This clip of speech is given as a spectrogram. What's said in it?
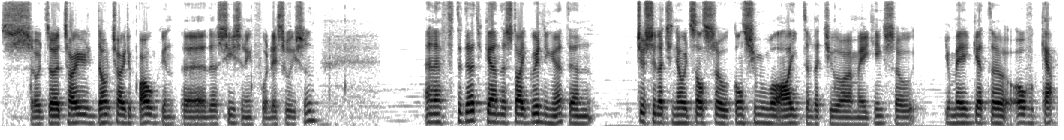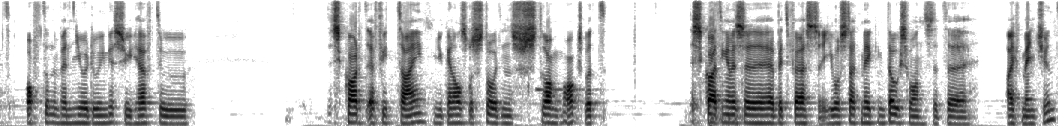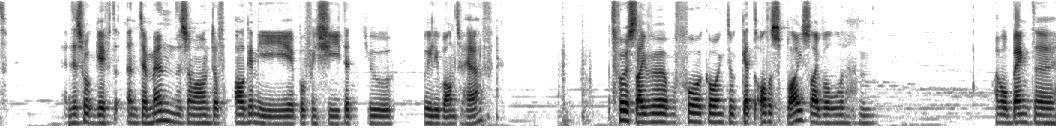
So try, don't try to poke in the, the seasoning for this reason. And after that you can start grinding it and just to let you know it's also a consumable item that you are making so you may get uh, overcapped often when you're doing this so you have to discard it every time. You can also store it in a strong box but discarding them is a, a bit faster. You will start making those ones that uh, I've mentioned. And this will give a tremendous amount of alchemy proficiency that you really want to have. But first, I uh, before going to get all the supplies, I will um, I will bank the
